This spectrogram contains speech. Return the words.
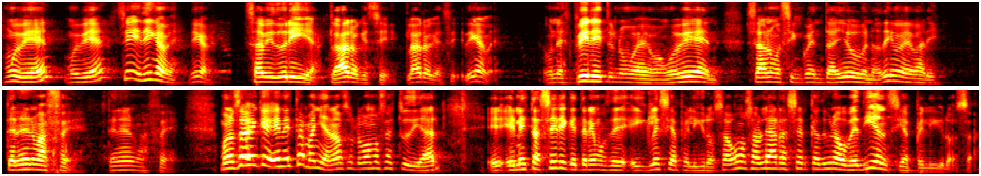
Muy bien, muy bien. Sí, dígame, dígame. Sabiduría, claro que sí, claro que sí. Dígame. Un espíritu nuevo, muy bien. Salmo 51, dime, Mari. Tener más fe, tener más fe. Bueno, ¿saben que En esta mañana nosotros vamos a estudiar en esta serie que tenemos de Iglesia Peligrosa, vamos a hablar acerca de una obediencia peligrosa.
